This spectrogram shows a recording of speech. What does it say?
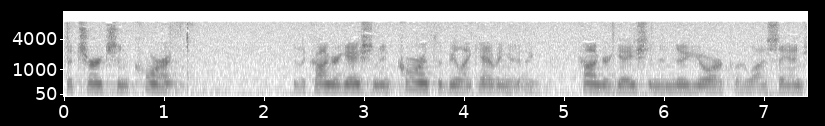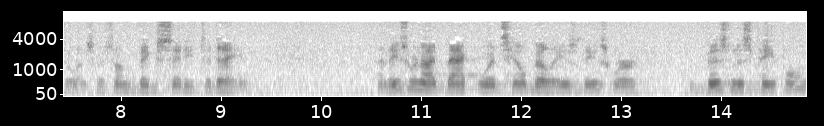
the church in Corinth. The congregation in Corinth would be like having a congregation in New York or Los Angeles or some big city today. Now, these were not backwoods hillbillies. These were business people,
